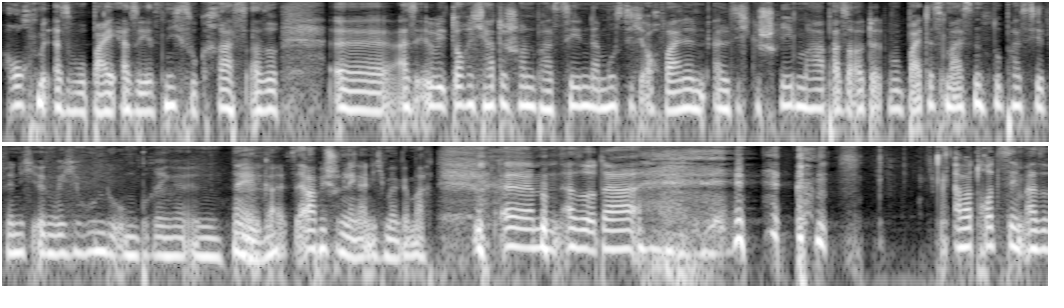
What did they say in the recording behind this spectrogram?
auch mit, also wobei, also jetzt nicht so krass. Also, äh, also doch, ich hatte schon ein paar Szenen, da musste ich auch weinen, als ich geschrieben habe. Also wobei das meistens nur passiert, wenn ich irgendwelche Hunde umbringe. In, naja, mhm. egal, habe ich schon länger nicht mehr gemacht. ähm, also da aber trotzdem, also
